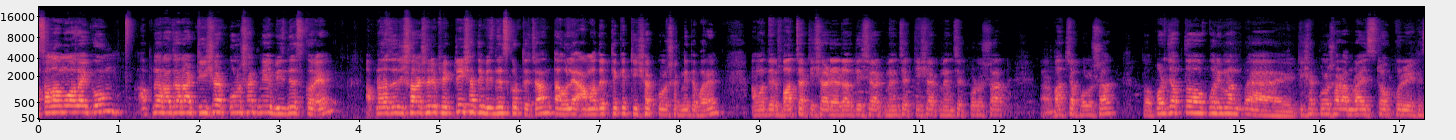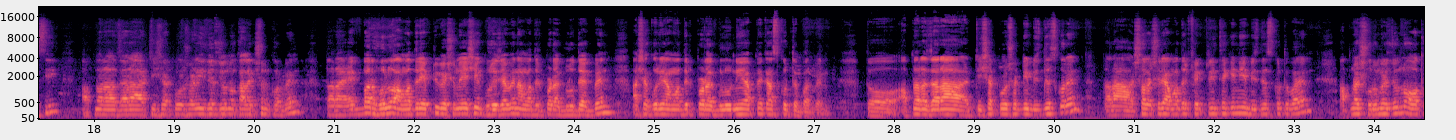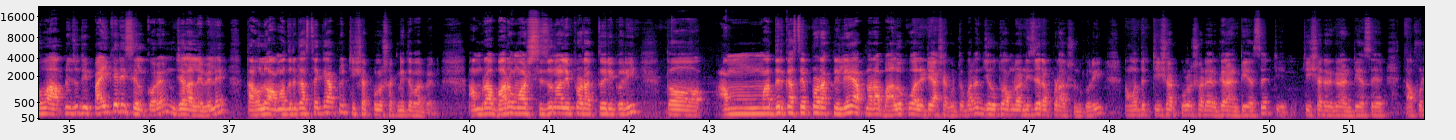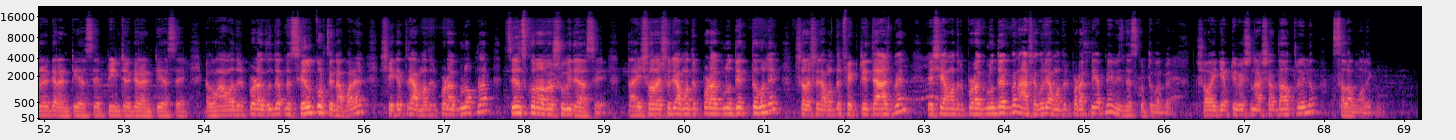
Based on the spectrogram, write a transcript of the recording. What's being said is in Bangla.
আসসালামু আলাইকুম। আপনারা যারা টি শার্ট পোলো শার্ট নিয়ে বিজনেস করেন, আপনারা যদি সরাসরি ফ্যাক্টরির সাথে বিজনেস করতে চান, তাহলে আমাদের থেকে টি শার্ট পোলো শার্ট নিতে পারেন। আমাদের বাচ্চা T shirt adult T shirt ম্যানচের T shirt ম্যানচের পোলো শার্ট বাচ্চা পোলো শার্ট তো পর্যাপ্ত পরিমাণ টি শার্ট পোলো শার্ট আমরা স্টক করে রেখেছি। আপনারা যারা টি শার্ট পোলো শার্ট ঈদের জন্য কালেকশন করবেন, তারা একবার হলো আমাদের অ্যাক্টিভেশনে এসে ঘুরে যাবেন, আমাদের প্রোডাক্টগুলো দেখবেন। আশা করি আমাদের প্রোডাক্টগুলো নিয়ে আপনি কাজ করতে পারবেন। তো আপনারা যারা টি শার্ট পোলো শার্ট নিয়ে বিজনেস করেন, তারা সরাসরি আমাদের ফ্যাক্টরি থেকে নিয়ে বিজনেস করতে পারেন। আপনার শোরুমের জন্য অথবা আপনি যদি পাইকারি সেল করেন জেলা লেভেলে তাহলে আমাদের কাছ থেকে আপনি টি শার্ট পোলো শার্ট নিতে পারবেন। আমরা বারো মাস সিজনালি প্রোডাক্ট তৈরি করি। তো আমাদের কাছে প্রোডাক্ট নিলে আপনারা ভালো কোয়ালিটি আশা করতে পারেন। যেহেতু আমরা নিজেরা প্রোডাকশন করি, আমাদের টি শার্ট পোলো শার্টের গ্যারান্টি আছে টি শার্টের গ্যারান্টি আছে, কাপড়ের গ্যারান্টি আছে প্রিন্টের গ্যারান্টি আছে এবং আমাদের প্রোডাক্ট যদি আপনি সেল করতে না পারেন, সেক্ষেত্রে আমাদের প্রোডাক্টগুলো আপনার চেঞ্জ করারও সুবিধা আছে। তাই সরাসরি আমাদের প্রোডাক্টগুলো দেখতে হলে সরাসরি আমাদের ফ্যাক্টরিতে আসবেন, এসে আমাদের প্রোডাক্টগুলো দেখবেন, আশা করি আমাদের প্রোডাক্ট নিয়ে আপনি বিজনেস করতে পারবেন। সবাইকে অ্যাক্টিভেশন আসার দাওয়াত রইল, আসসালামু আলাইকুম।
